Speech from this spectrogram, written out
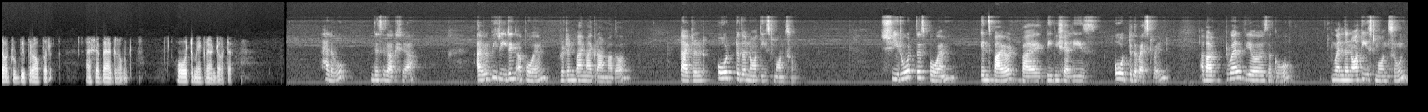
thought would be proper as a background Over to my granddaughter. Hello, this is Akshaya. I will be reading a poem written by my grandmother titled Ode to the Northeast Monsoon. She wrote this poem inspired by P.B. Shelley's Ode to the West Wind about 12 years ago when the Northeast Monsoon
